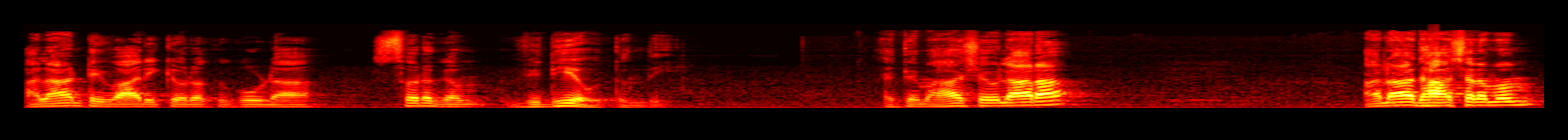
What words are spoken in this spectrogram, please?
అలాంటి వారి కొరకు కూడా స్వర్గం విధి అవుతుంది. అయితే మహాశివులారా అనాథాశ్రమం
